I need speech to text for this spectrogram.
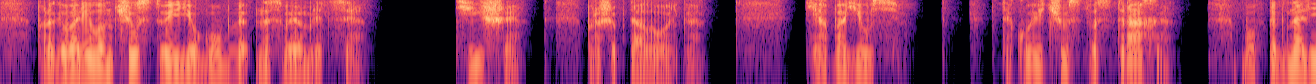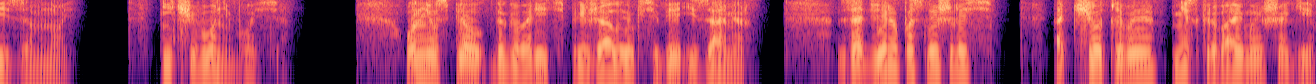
— проговорил он, чувствуя ее губы на своем лице. «Тише», — прошептала Ольга. Я боюсь. Такое чувство страха, будто гнались за мной. Ничего не бойся. Он не успел договорить, прижал ее к себе и замер. За дверью послышались отчетливые, нескрываемые шаги.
